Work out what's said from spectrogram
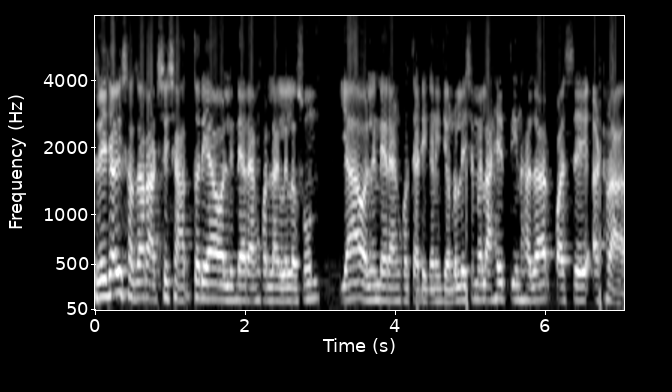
त्रेचाळीस हजार आठशे शहात्तर या ऑल इंडिया रँकवर लागलेला असून या ऑल इंडिया रँकवर त्या ठिकाणी जनरल एस एम एल आहे तीन हजार पाचशे अठरा.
